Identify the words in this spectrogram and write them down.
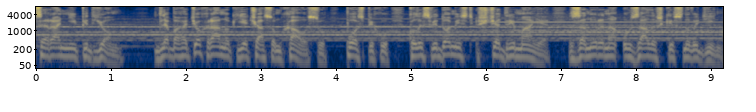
це ранній підйом. Для багатьох ранок є часом хаосу, поспіху, коли свідомість ще дрімає, занурена у залишки сновидінь.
